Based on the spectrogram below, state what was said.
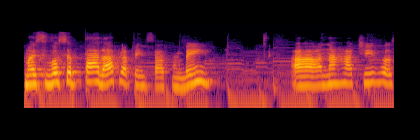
Mas se você parar para pensar também, a narrativa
